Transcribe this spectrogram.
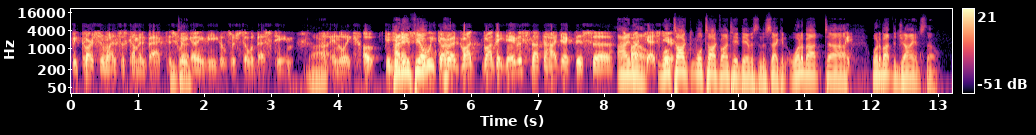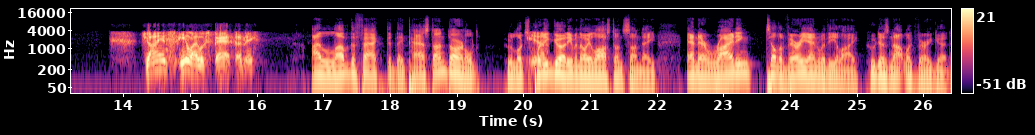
but Carson Wentz is coming back this Okay. week. I think the Eagles are still the best team All right. uh, in the league. Oh, did you How do you feel- we talk how- about Von, Vontae Davis? Not to hijack this, uh, this I know. podcast We'll here. talk. We'll talk Vontae Davis in a second. What about uh, Okay. what about the Giants though? Giants. Eli looks bad, doesn't he? I love the fact that they passed on Darnold, who looks Yeah. pretty good, even though he lost on Sunday, and they're riding till the very end with Eli, who does not look very good.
